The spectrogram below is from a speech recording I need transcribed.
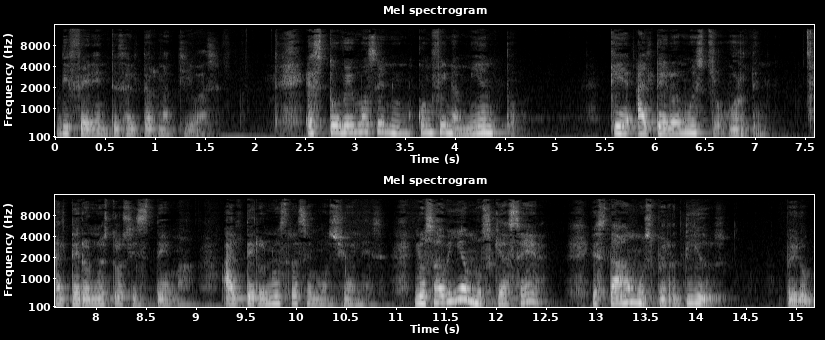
diferentes alternativas. Estuvimos en un confinamiento que alteró nuestro orden alteró nuestro sistema, alteró nuestras emociones. No sabíamos qué hacer, estábamos perdidos, pero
